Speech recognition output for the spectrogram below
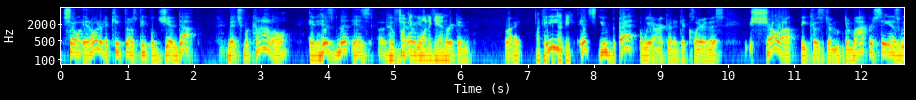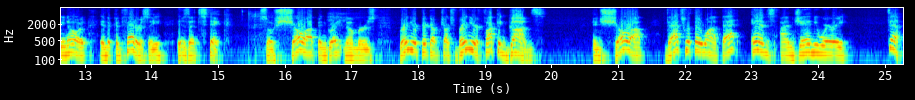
So, in order to keep those people ginned up, Mitch McConnell and his his uh, who fucking won again, freaking right? Fucking he, Kentucky. It's you bet we aren't going to declare this. Show up because de- democracy, as we know it in the Confederacy, is at stake. So show up in great numbers. Bring your pickup trucks. Bring your fucking guns, and show up. That's what they want. That ends on January fifth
